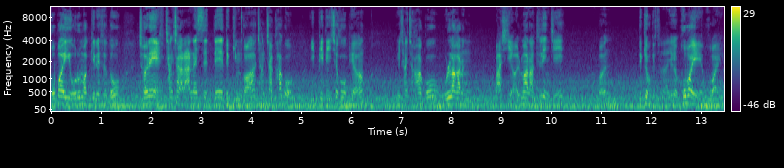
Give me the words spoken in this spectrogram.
고바이 오르막길에서도 전에 장착을 안 했을 때 느낌과 장착하고 EPD 최고급형 장착하고 올라가는 맛이 얼마나 틀린지 한번 느껴보겠습니다. 여기가 고바이에요. 고바이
